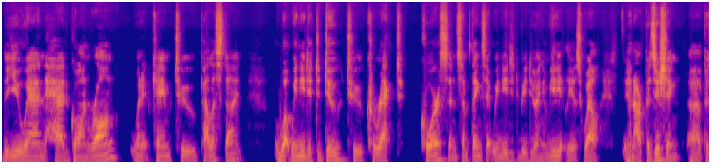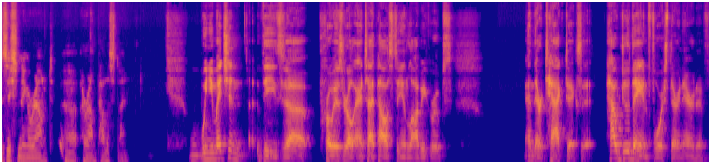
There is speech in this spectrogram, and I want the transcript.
the UN had gone wrong when it came to Palestine, what we needed to do to correct course, and some things that we needed to be doing immediately as well in our positioning uh, positioning around uh, around Palestine. When you mention these uh, pro-Israel, anti-Palestinian lobby groups and their tactics, how do they enforce their narrative?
